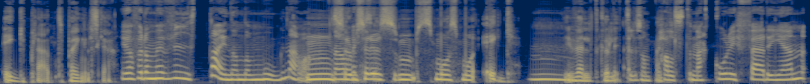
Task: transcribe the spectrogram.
eggplant på engelska? Ja, för de är vita innan de mognar. Va? Mm, När så de de ser ut som små, små ägg. Mm. Det är väldigt gulligt. Eller som palsternackor i färgen.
